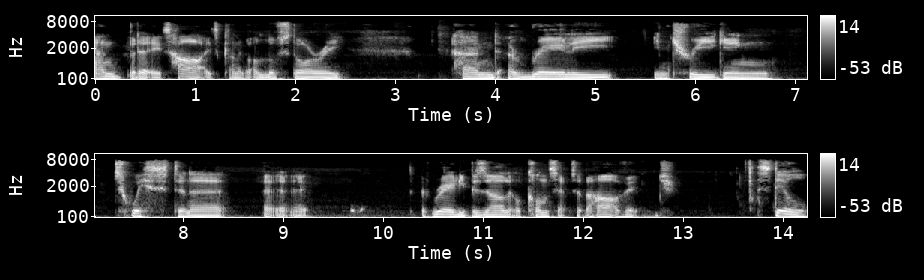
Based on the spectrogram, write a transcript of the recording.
and but at its heart, it's kind of got a love story and a really intriguing twist and a, a, a really bizarre little concept at the heart of it. Still,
